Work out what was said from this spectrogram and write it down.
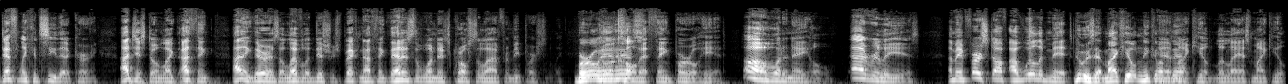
definitely could see that occurring. I just don't like. I think I think there is a level of disrespect, and I think that is the one that's crossed the line for me personally. Burrowhead Gonna call that thing Burrowhead. Oh, what an a hole! That really is. I mean, first off, I will admit, Who is that? Mike Hilton? He come yeah, up with that? Mike Hilton, little ass Mike Hilton.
